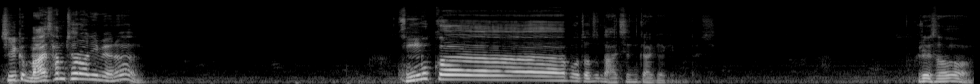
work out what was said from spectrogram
지금 13,000원이면은 공모가보다도 낮은 가격입니다. 지금. 그래서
